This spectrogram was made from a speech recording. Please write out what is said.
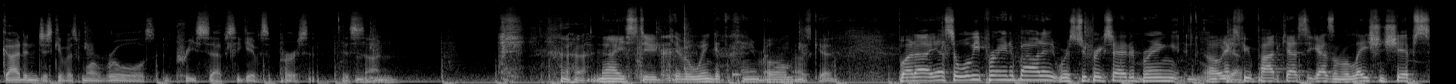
God didn't just give us more rules and precepts. He gave us a person, His Son. nice, dude. Give a wink at the camera. Boom. That was good. But uh, yeah, so we'll be praying about it. We're super excited to bring Oh, next yeah. few podcasts to you guys on relationships.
